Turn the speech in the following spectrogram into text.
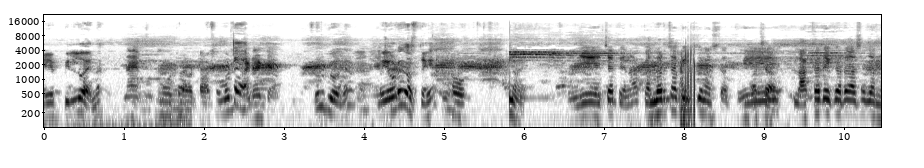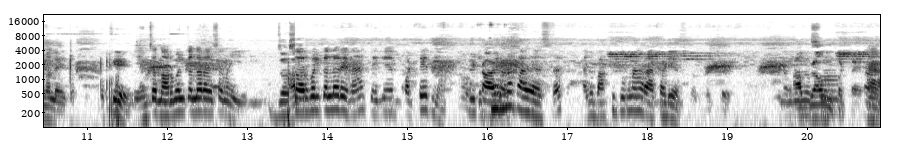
हे पिल्लू आहे ना? नाही मोठा. असं मोठं. आहे? Adult आहे. फुल पिल्लू ना मग एवढंच असतं हे? नाही. म्हणजे याच्यात आहे ना कलरच्या पेक्षी नसतात. हे लाखात एखादा असं जन्माला येतं. ओके. यांचा नॉर्मल कलर असा नाहीये. जसं नॉर्मल कलर आहे ना त्याचे पट्टे आहेत ना ते काळे पूर्ण काळे असतात. आणि बाकी पूर्ण राखाडी असतात हा ब्राऊन पट्टा आहे. हा.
